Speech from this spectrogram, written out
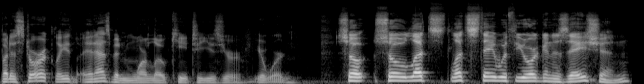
But historically, it has been more low key, to use your your word. So so let's let's stay with the organization.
